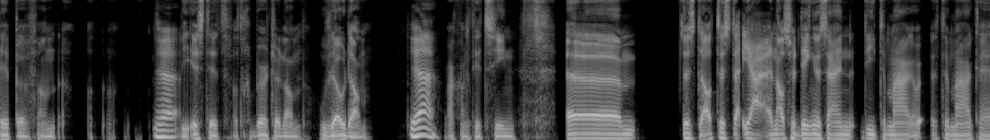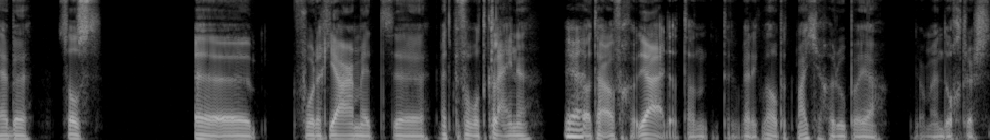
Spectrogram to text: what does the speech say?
lippen van... Ja. Wie is dit? Wat gebeurt er dan? Hoezo dan? Ja. Waar kan ik dit zien? Ehm, dus dat. Dus da- ja, en als er dingen zijn die te maken, te maken hebben, zoals eh, vorig jaar met, eh, met bijvoorbeeld Kleine. Ja. Wat daarover, ja, dat, dan, dan werd ik wel op het matje geroepen, ja. Door mijn dochters.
